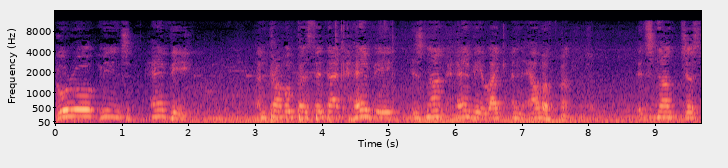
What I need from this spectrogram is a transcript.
Guru means heavy. And Prabhupada said that heavy is not heavy like an elephant. It's not just,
